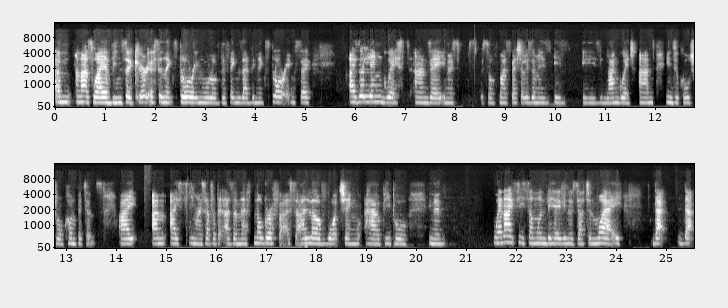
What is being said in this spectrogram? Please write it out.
Um, and that's why I've been so curious in exploring all of the things I've been exploring. So as a linguist and a you know of my specialism is is is language and intercultural competence. I um, I see myself a bit as an ethnographer, so I love watching how people, you know, when I see someone behave in a certain way, that that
